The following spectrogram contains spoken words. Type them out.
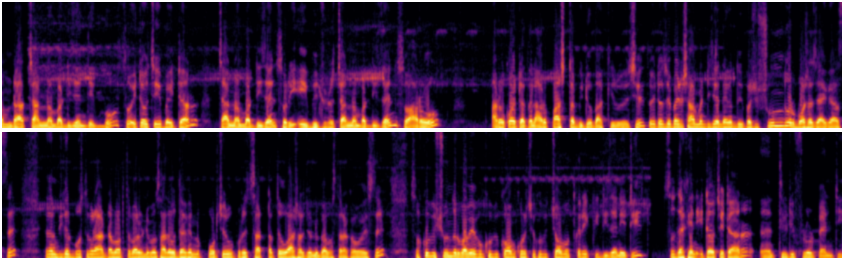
আমরা চার নাম্বার ডিজাইন দেখব। সো এটা হচ্ছে এই বাড়িটার চার নাম্বার ডিজাইন সরি এই ভিডিওটার চার নাম্বার ডিজাইন সো আরও আরও কয়টা? তাহলে আরও পাঁচটা ভিডিও বাকি রয়েছে। তো এটা হচ্ছে বাড়ির সামনের ডিজাইন দেখেন, দুই পাশে সুন্দর বসা জায়গা আছে। এখানে বিকেল বসতে পারেন, আড্ডা মারতে পারবেন এবং সাথেও দেখেন পোর্চের উপরে চারটাতেও আসার জন্য ব্যবস্থা রাখা হয়েছে। সো খুবই সুন্দরভাবে এবং খুবই কম করেছে খুবই চমৎকার একটি ডিজাইন এটি। সো দেখেন, এটা হচ্ছে এটার থ্রি ফ্লোর প্যান্টটি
